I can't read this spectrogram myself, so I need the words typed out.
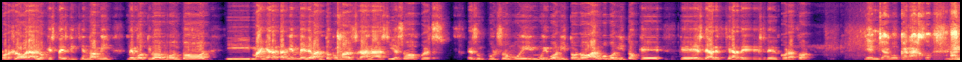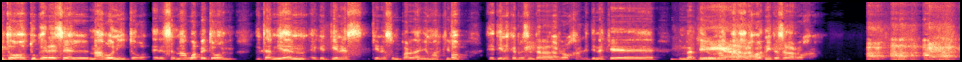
por ejemplo, ahora lo que estáis diciendo a mí me motiva un montón y mañana también me levanto con más ganas y eso pues es un pulso muy, muy bonito, ¿no? Algo bonito que, es de apreciar desde el corazón. Bien, Yago, carajo. Anto, tú que eres el más bonito, eres el más guapetón y también el que tienes, tienes un par de años más que yo, eh, tienes que presentar a la roja, le tienes que invertir unas palabras bonitas a la roja. Ah, ah, ah,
